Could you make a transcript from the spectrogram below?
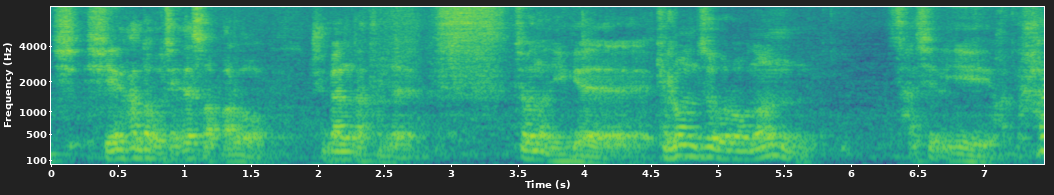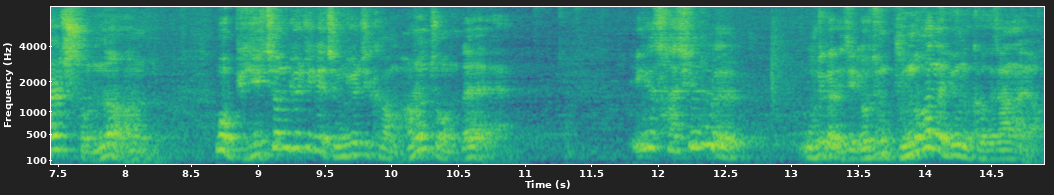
시, 시행한다고 이제 해서 바로 것 같은데 저는 이게 결론적으로는 사실 이 할 수 없는 뭐 비정규직에 정규직 하면 많은 좋은데 이게 사실 우리가 이제 요즘 분노하는 이유는 그거잖아요.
